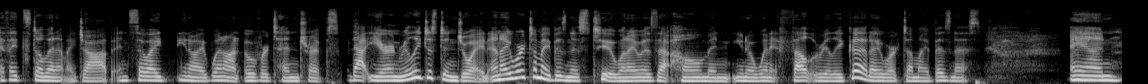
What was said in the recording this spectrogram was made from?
if I'd still been at my job. And so I, you know, I went on over 10 trips that year and really just enjoyed. And I worked on my business too when I was at home and, you know, when it felt really good, I worked on my business. And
